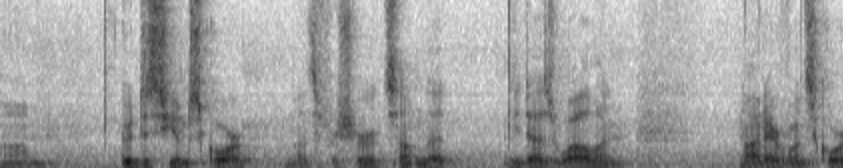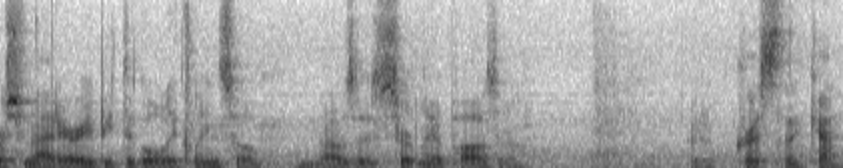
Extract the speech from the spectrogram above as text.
um, good to see him score. That's for sure. It's something that he does well, and not everyone scores from that area. Beat the goalie clean, so that was a, certainly a positive. Go to Chris, then Ken.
